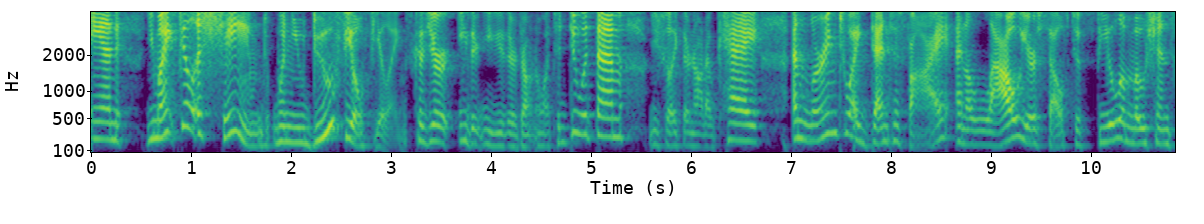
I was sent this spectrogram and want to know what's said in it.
And you might feel ashamed when you do feel feelings because you're either you either don't know what to do with them, you feel like they're not okay. And learning to identify and allow yourself to feel emotions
